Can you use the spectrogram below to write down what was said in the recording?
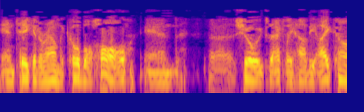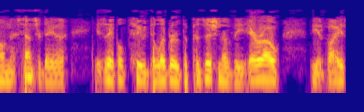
and take it around the Cobo Hall and uh, show exactly how the iCone sensor data is able to deliver the position of the arrow the advice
